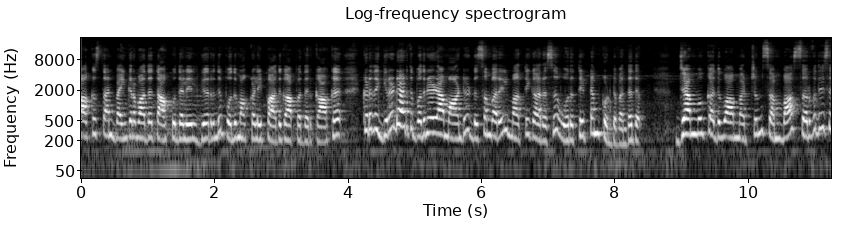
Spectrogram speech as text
பாகிஸ்தான் பயங்கரவாத தாக்குதலில் இருந்து பொதுமக்களை பாதுகாப்பதற்காக கடந்த இரண்டாயிரத்து பதினேழாம் ஆண்டு டிசம்பரில் மத்திய அரசு ஒரு திட்டம் கொண்டு வந்தது. ஜம்மு கதுவா மற்றும் சம்பா சர்வதேச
